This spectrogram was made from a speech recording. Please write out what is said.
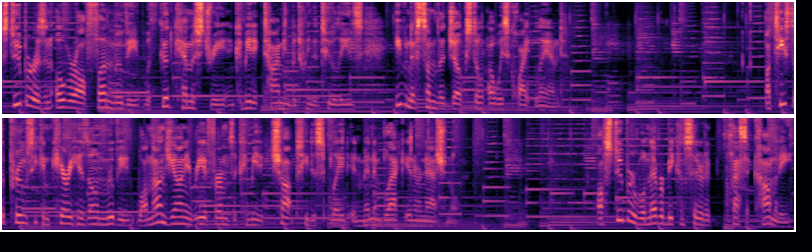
Stuber is an overall fun movie with good chemistry and comedic timing between the two leads even if some of the jokes don't always quite land. Bautista proves he can carry his own movie, while Nanjiani reaffirms the comedic chops he displayed in Men in Black International. While Stuber will never be considered a classic comedy,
